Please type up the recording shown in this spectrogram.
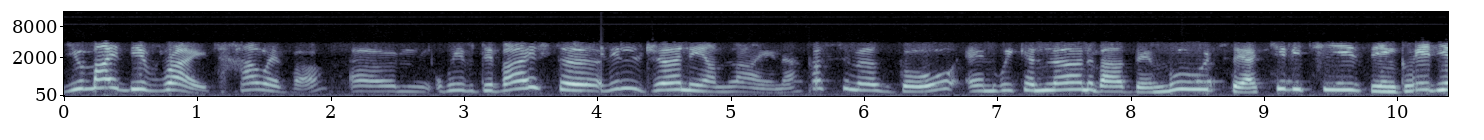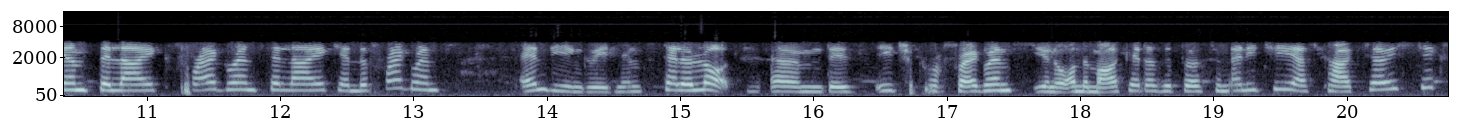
You might be right. However, um, we've devised a little journey online. Customers go and we can learn about their moods, their activities, the ingredients they like, fragrance they like, and the fragrance and the ingredients tell a lot. Um, there's each fragrance, you know, on the market has a personality, has characteristics,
